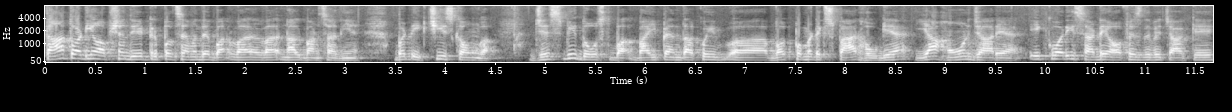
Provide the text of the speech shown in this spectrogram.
ਤਾਂ ਤੁਹਾਡੀਆਂ ਆਪਸ਼ਨ ਜੇ 777 ਦੇ ਨਾਲ ਬਣ ਸਕਦੀਆਂ ਬਟ ਇੱਕ ਚੀਜ਼ ਕਹੂੰਗਾ ਜਿਸ ਵੀ ਦੋਸਤ ਬਾ- ਭਾਈ ਭੈਣ ਦਾ ਕੋਈ ਵਰਕ ਪਰਮਿਟ ਐਕਸਪਾਇਰ ਹੋ ਗਿਆ ਜਾਂ ਹੋਣ ਜਾ ਰਿਹਾ ਹੈ ਇੱਕ ਵਾਰੀ ਸਾਡੇ ਆਫਿਸ ਦੇ ਵਿੱਚ ਆ ਕੇ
